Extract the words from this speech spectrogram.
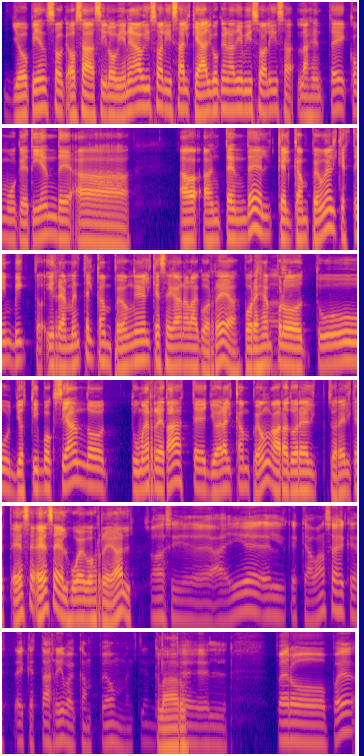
yo pienso que, o sea, si lo vienes a visualizar, que es algo que nadie visualiza, la gente como que tiende a, a, a entender que el campeón es el que está invicto y realmente el campeón es el que se gana la correa. Por ejemplo, tú, yo estoy boxeando, tú me retaste, yo era el campeón, ahora tú eres el, tú eres el que, ese, ese es el juego real. Así. eh, ahí el, el que avanza es el que, el que está arriba, el campeón, ¿me entiendes? Claro. El- pero, pues,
